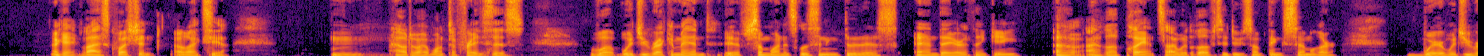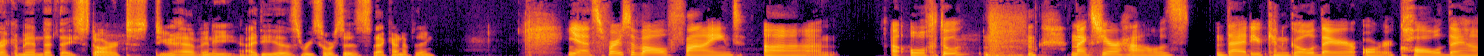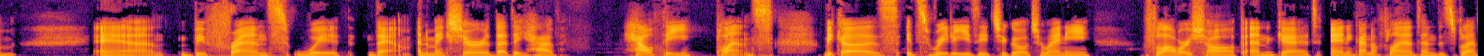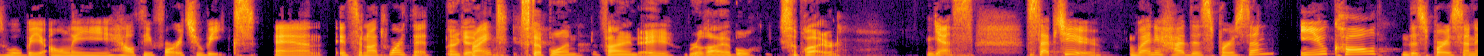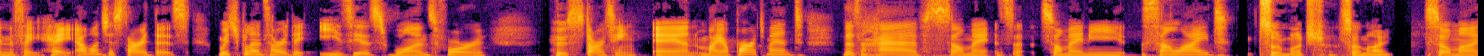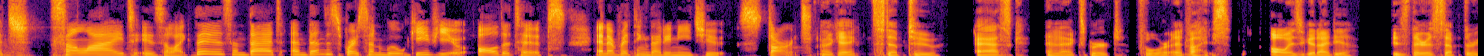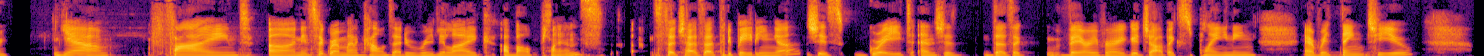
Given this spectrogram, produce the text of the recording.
Okay, last question, Alexia. Hmm, how do I want to phrase this? What would you recommend if someone is listening to this and they are thinking, "Oh, I love plants. I would love to do something similar." Where would you recommend that they start? Do you have any ideas, resources, that kind of thing? Yes, first of all, find um, a horto next to your house that you can go there or call them and be friends with them and make sure that they have healthy plants because it's really easy to go to any flower shop and get any kind of plant and this plant will be only healthy for two weeks and it's not worth it Okay. right Step one find a reliable supplier. Yes. Step two, when you had this person, you call this person and say, Hey, I want to start this. Which plants are the easiest ones for who's starting? And my apartment doesn't have so many so many sunlight, So much sunlight. so much sunlight is like this and that and then this person will give you all the tips and everything that you need to start Okay. Step two ask an expert for advice. Always a good idea. Is there a step three? yeah find uh, an instagram account that you really like about plants such as a tripeirinha she's great and she does a very very good job explaining everything to you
